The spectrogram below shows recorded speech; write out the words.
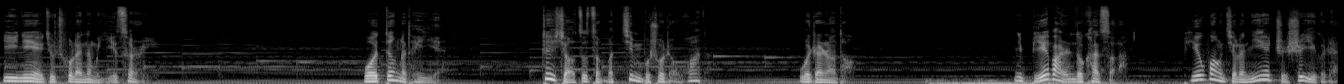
一年也就出来那么一次而已。”我瞪了他一眼，这小子怎么尽不说人话呢？我嚷嚷道：“你别把人都看死了，别忘记了，你也只是一个人。”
